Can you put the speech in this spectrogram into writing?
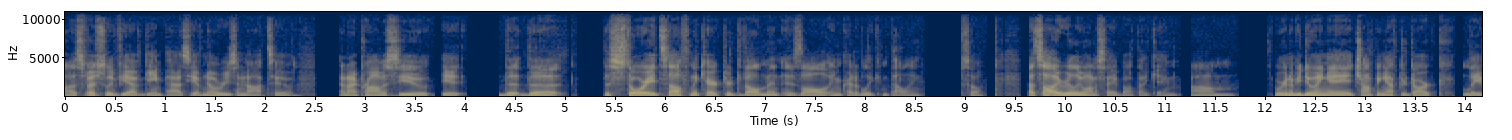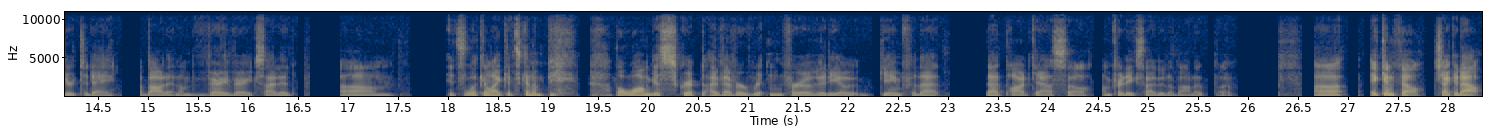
Uh, especially if you have Game Pass, you have no reason not to. And I promise you it the the the story itself and the character development is all incredibly compelling. So that's all I really want to say about that game. Um, we're going to be doing a Chomping After Dark later today about it, and I'm very, very excited. Um, it's looking like it's going to be the longest script I've ever written for a video game for that that podcast. So I'm pretty excited about it. But uh, Ikenfell. Check it out.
